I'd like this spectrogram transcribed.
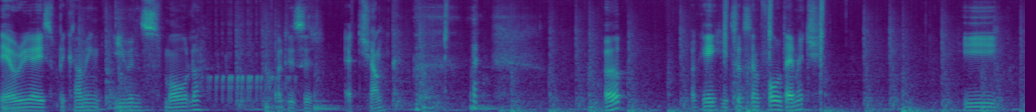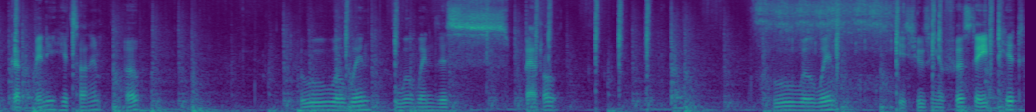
The area is becoming even smaller. What is it? A chunk? oh, okay, he took some fall damage. He got many hits on him. Oh. Who will win? Who will win this battle? Who will win? He's using a first aid kit.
